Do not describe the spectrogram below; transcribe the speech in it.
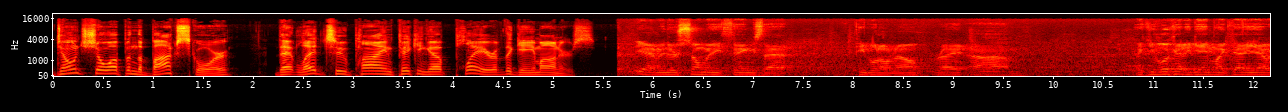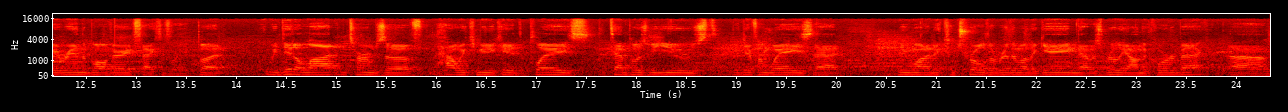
don't show up in the box score that led to Pyne picking up player of the game honors. Yeah, I mean, there's so many things that people don't know, right? Um, like you look at a game like that, yeah, we ran the ball very effectively, but we did a lot in terms of how we communicated the plays, the tempos we used, the different ways that we wanted to control the rhythm of the game that was really on the quarterback. Um,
